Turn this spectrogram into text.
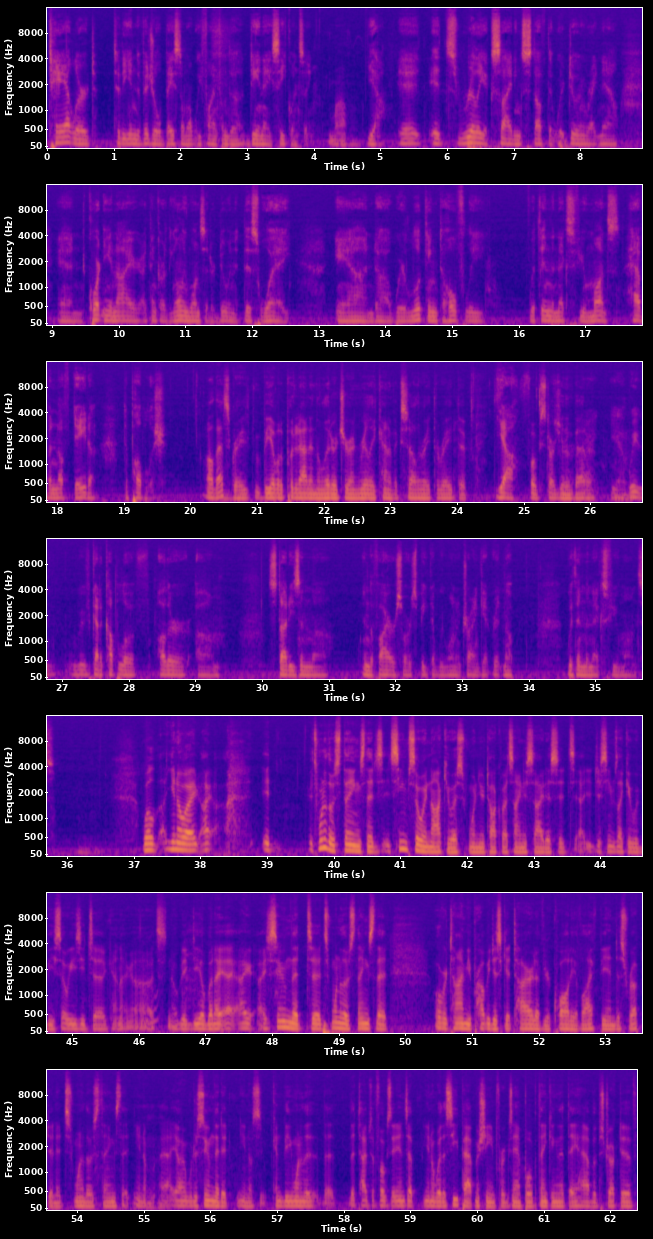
tailored to the individual based on what we find from the DNA sequencing. Wow. Yeah, it, it's really exciting stuff that we're doing right now. And Courtney and I, I think, are the only ones that are doing it this way. And uh, we're looking to hopefully, within the next few months, have enough data to publish. Oh, that's great. Be able to put it out in the literature and really kind of accelerate the rate that Yeah, folks start getting better. Right. Yeah, we we've got a couple of other um, studies in the in the fire, so to speak, that we want to try and get written up within the next few months. Well, you know, I, I it it's one of those things that it seems so innocuous when you talk about sinusitis. It's, it just seems like it would be so easy to kind of, uh, it's no big deal. But I, I, I assume that uh, it's one of those things that over time you probably just get tired of your quality of life being disrupted. It's one of those things that you know Mhm. I, I would assume that it you know can be one of the, the the types of folks that ends up you know with a CPAP machine, for example, thinking that they have obstructive.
